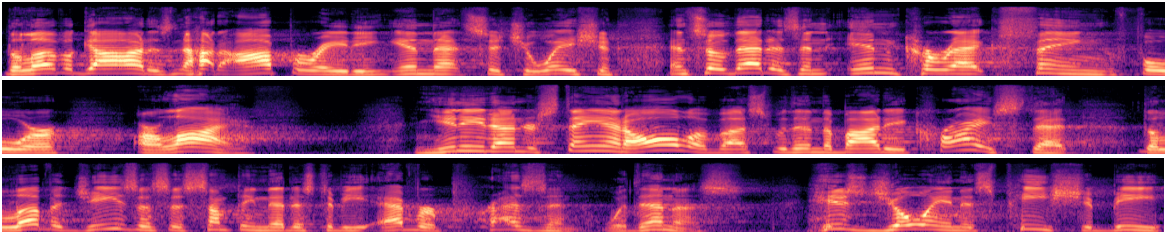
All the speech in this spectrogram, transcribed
The love of God is not operating in that situation. And so that is an incorrect thing for our life. And You need to understand, all of us within the body of Christ, that the love of Jesus is something that is to be ever present within us. His joy and His peace should be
